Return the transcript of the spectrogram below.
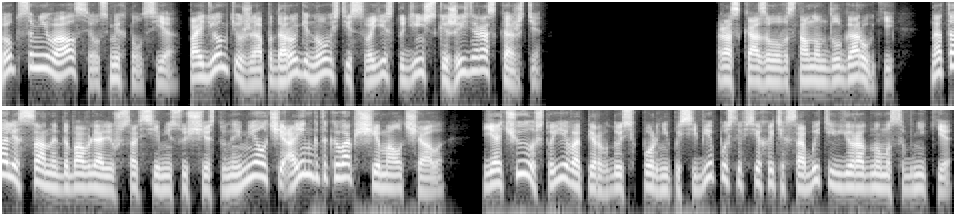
«Кто бы сомневался», — усмехнулся я. «Пойдемте уже, а по дороге новости из своей студенческой жизни расскажете». Рассказывал в основном Долгорукий. Наталья с Анной добавляли уж совсем несущественные мелочи, а Инга так и вообще молчала. Я чуял, что ей, во-первых, до сих пор не по себе после всех этих событий в ее родном особняке,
